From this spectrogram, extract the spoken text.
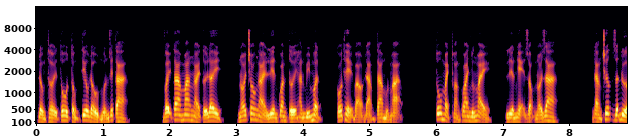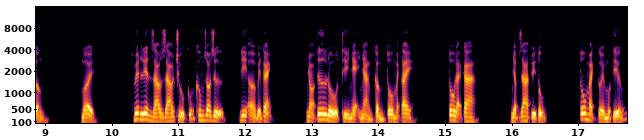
đồng thời tô tổng tiêu đầu muốn giết ta, vậy ta mang ngài tới đây, nói cho ngài liên quan tới hắn bí mật, có thể bảo đảm ta một mạng. Tô mạch thoảng qua nhún mày, liền nhẹ giọng nói ra. Đằng trước dẫn đường. Mời. Huyết liên giáo giáo chủ cũng không do dự, đi ở bên cạnh. Nhỏ tư đồ thì nhẹ nhàng cầm tô mạch tay. Tô đại ca. Nhập ra tùy tục. Tô mạch cười một tiếng,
